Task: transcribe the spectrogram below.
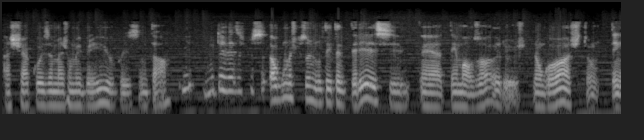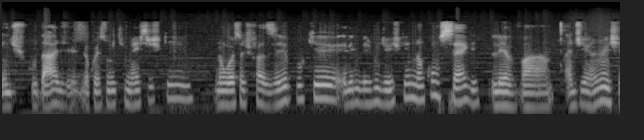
achar coisa mais homebrew, coisa assim e tal. E muitas vezes algumas pessoas não têm tanto interesse, é, têm maus olhos, não gostam, têm dificuldade. Eu conheço muitos mestres que não gosta de fazer porque ele mesmo diz que não consegue levar adiante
